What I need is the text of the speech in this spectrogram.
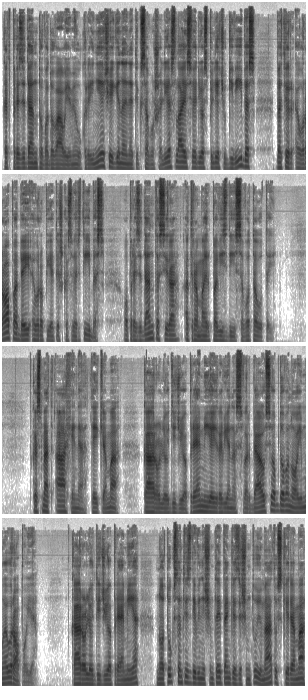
kad prezidento vadovaujami ukrainiečiai gina ne tik savo šalies laisvę ir jos piliečių gyvybės, bet ir Europą bei europietiškas vertybės, o prezidentas yra atrama ir pavyzdys savo tautai. Kasmet Achene teikiama Karolio didžiojo premija yra vienas svarbiausių apdovanojimų Europoje. Karolio didžiojo premija nuo 1950 metų skiriama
